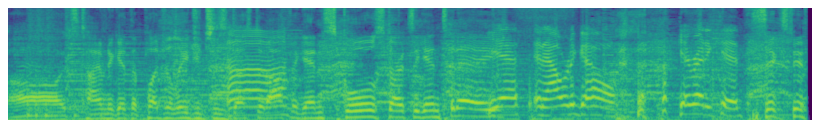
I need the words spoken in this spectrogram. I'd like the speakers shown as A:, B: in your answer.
A: Oh, it's time to get the Pledge of Allegiances dusted uh, off again. School starts again today.
B: Yes, an hour to go. get ready, kids.
A: 6.50.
